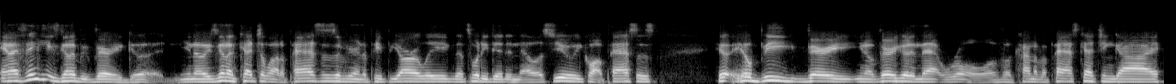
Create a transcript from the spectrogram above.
and I think he's gonna be very good. You know, he's gonna catch a lot of passes if you're in a PPR league. That's what he did in LSU. He caught passes. He'll he'll be very you know very good in that role of a kind of a pass catching guy.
